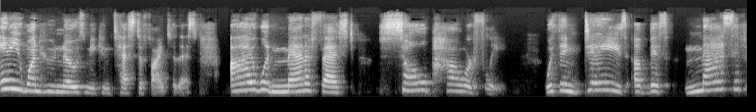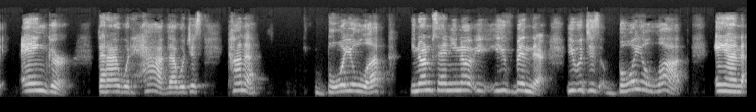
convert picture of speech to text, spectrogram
anyone who knows me can testify to this. I would manifest so powerfully within days of this massive anger that I would have that would just kind of boil up. You know what I'm saying? You know, you've been there. You would just boil up, and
